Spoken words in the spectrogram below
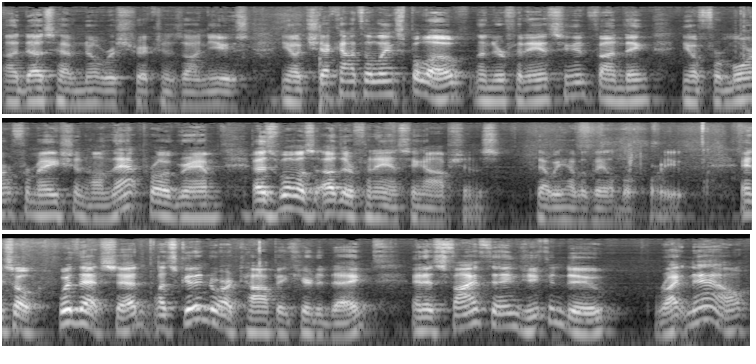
uh, does have no restrictions on use. You know, check out the links below under financing and funding. You know, for more information on that program as well as other financing options that we have available for you. And so, with that said, let's get into our topic here today, and it's five things you can do right now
